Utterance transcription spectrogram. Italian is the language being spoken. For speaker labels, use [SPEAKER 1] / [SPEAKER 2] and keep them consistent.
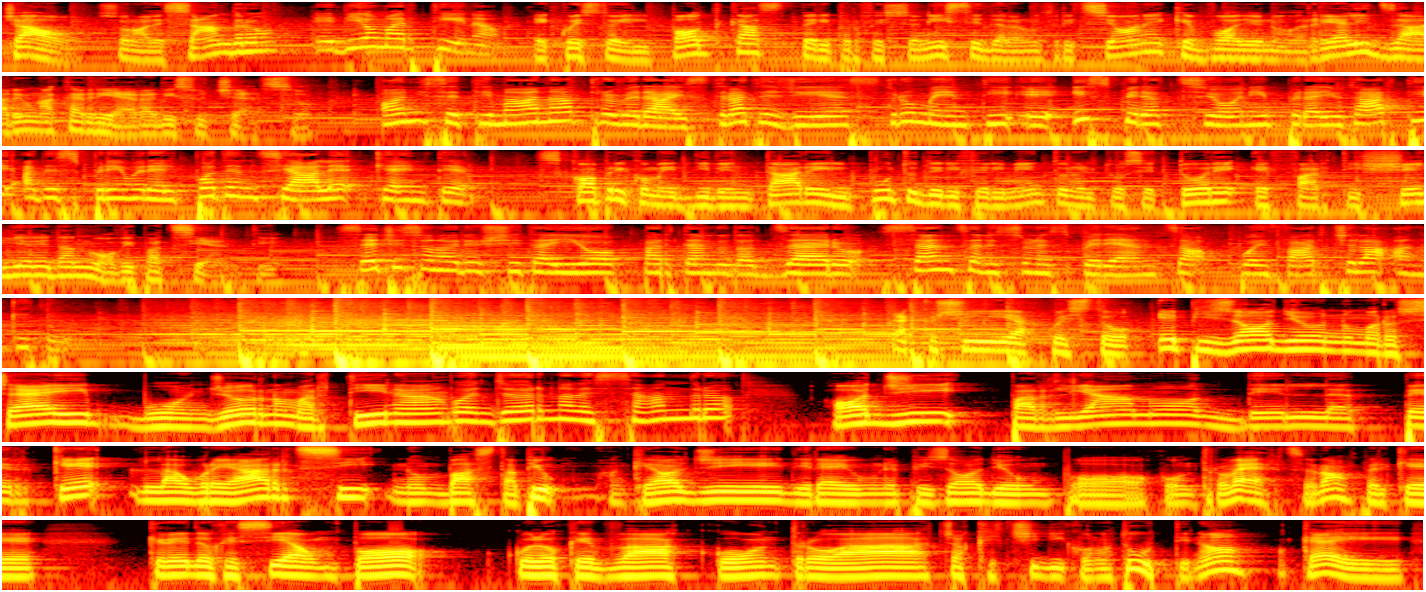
[SPEAKER 1] Ciao, sono Alessandro
[SPEAKER 2] ed io Martina
[SPEAKER 1] e questo è il podcast per i professionisti della nutrizione che vogliono realizzare una carriera di successo.
[SPEAKER 2] Ogni settimana troverai strategie, strumenti e ispirazioni per aiutarti ad esprimere il potenziale che è in te.
[SPEAKER 1] Scopri come diventare il punto di riferimento nel tuo settore e farti scegliere da nuovi pazienti.
[SPEAKER 2] Se ci sono riuscita io partendo da zero, senza nessuna esperienza, puoi farcela anche tu.
[SPEAKER 1] Eccoci a questo episodio numero 6. Buongiorno Martina.
[SPEAKER 2] Buongiorno Alessandro.
[SPEAKER 1] Oggi parliamo del perché laurearsi non basta più. Anche oggi direi un episodio un po' controverso, no? Perché credo che sia un po' quello che va contro a ciò che ci dicono tutti, no? Ok?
